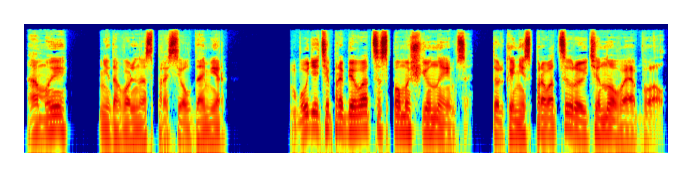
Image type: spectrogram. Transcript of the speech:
«А мы?» — недовольно спросил Дамир. «Будете пробиваться с помощью Неймса, только не спровоцируйте новый обвал».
